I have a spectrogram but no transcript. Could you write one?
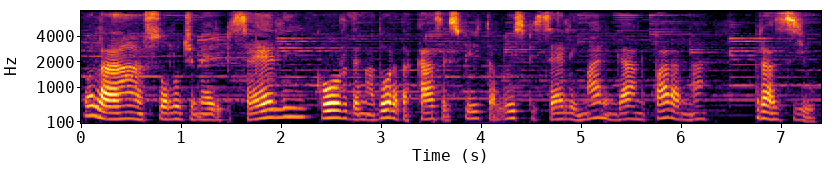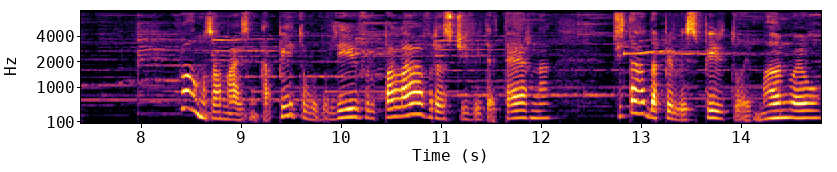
Olá, sou Ludmere Picelli, coordenadora da Casa Espírita Luiz Picelli em Maringá, no Paraná, Brasil. Vamos a mais um capítulo do livro Palavras de Vida Eterna, ditada pelo Espírito Emmanuel,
